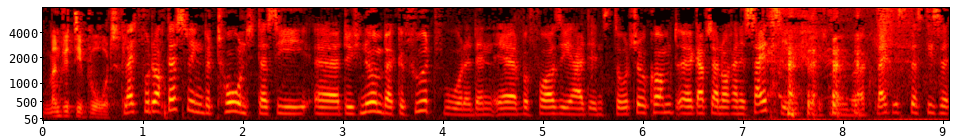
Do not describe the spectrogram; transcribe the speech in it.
man wird devot. Vielleicht wurde auch deswegen betont, dass sie äh, durch Nürnberg geführt wurde, denn äh, bevor sie halt ins Dojo kommt, äh, gab es ja noch eine Sightseeing durch Nürnberg. Vielleicht ist das diese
